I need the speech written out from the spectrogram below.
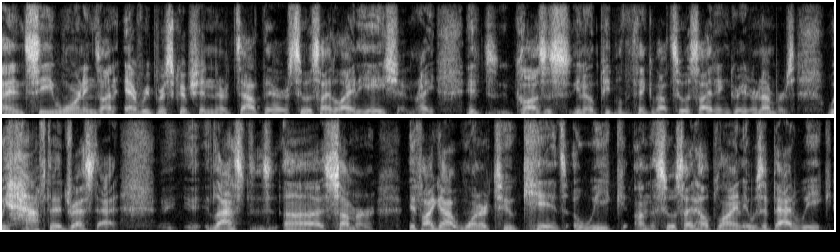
and see warnings on every prescription that's out there suicidal ideation, right? It causes, you know, people to think about suicide in greater numbers. We have to address that. Last uh, summer, if I got one or two kids a week on the suicide helpline, it was a bad week.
